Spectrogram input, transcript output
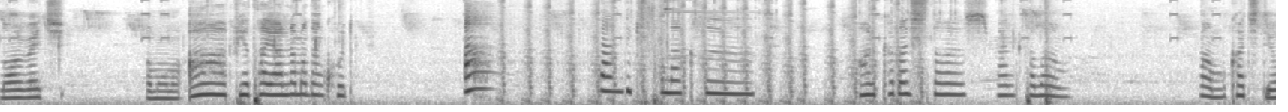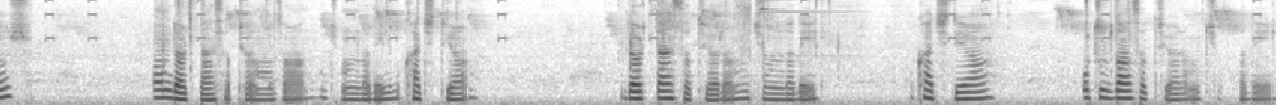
Norveç tamam. Aa fiyatı ayarlamadan koydum. Aa bendik salaklık. Arkadaşlar ben salam. Tamam bu kaç diyor? 14'ten satıyorum o zaman. Hiç umurumda değil. Bu kaç diyor? 4'ten satıyorum. Hiç umurumda değil. Bu kaç diyor? 30'dan satıyorum. Hiç umurumda değil.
